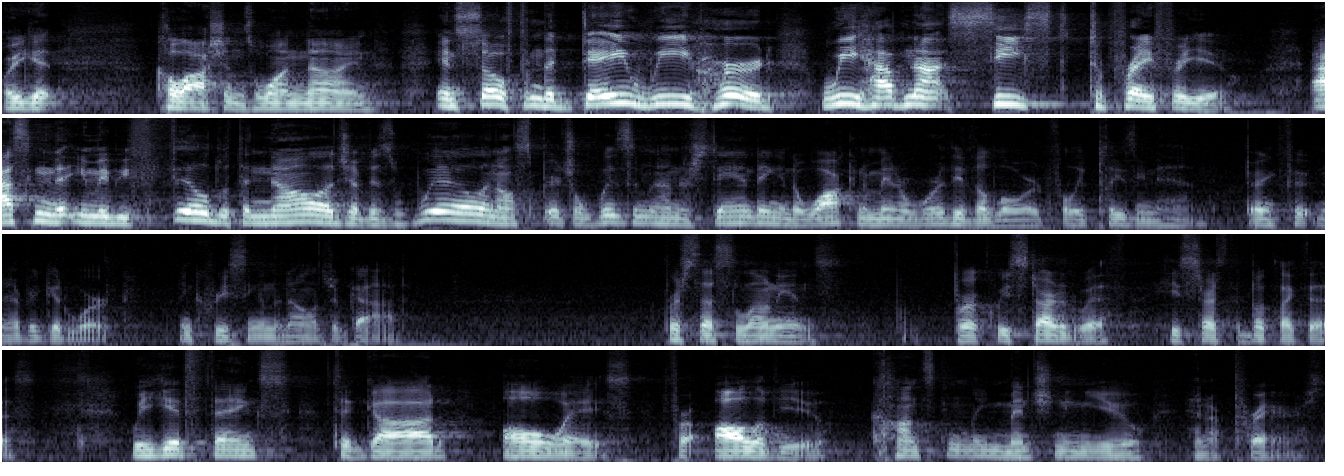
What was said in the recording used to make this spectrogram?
Or you get Colossians 1 9. And so from the day we heard, we have not ceased to pray for you, asking that you may be filled with the knowledge of his will and all spiritual wisdom and understanding, and to walk in a manner worthy of the Lord, fully pleasing to him, bearing fruit in every good work, increasing in the knowledge of God. First Thessalonians, book we started with, he starts the book like this We give thanks to God always for all of you, constantly mentioning you in our prayers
